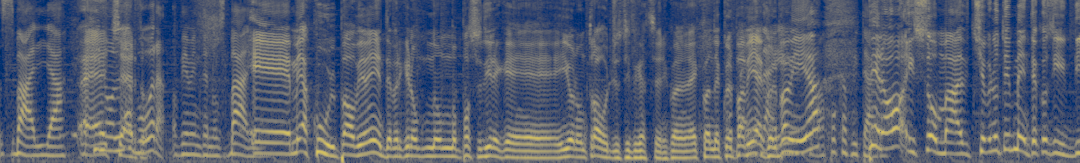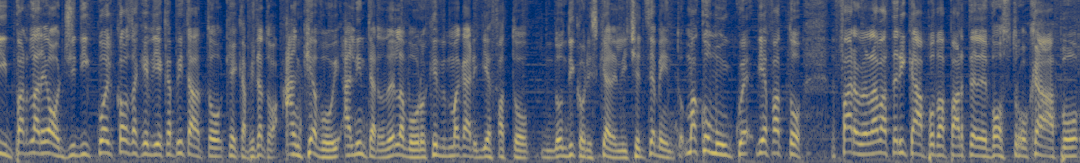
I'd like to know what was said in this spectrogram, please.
sbaglia, chi Eh, non certo. lavora ovviamente non sbaglia. E mea culpa, ovviamente, perché non, non- non posso dire che io non trovo giustificazioni. Quando è, quando è colpa Vabbè, mia, è dai, colpa mia. insomma, può capitare. Però, insomma, ci è venuto in mente così di parlare oggi di qualcosa che vi è capitato, che è capitato anche a voi all'interno del lavoro, che magari vi ha fatto, non dico rischiare il licenziamento, ma comunque vi ha fatto fare una lavata di capo da parte del vostro capo.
